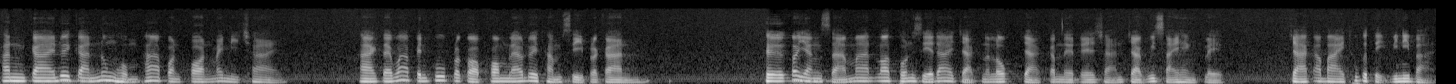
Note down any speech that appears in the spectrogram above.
พันกายด้วยการนุ่งห่มผ้าปอนๆไม่มีชาย หากแต่ว่าเป็นผู้ประกอบพร้อมแล้วด้วยธรรมสี่ประการ เธอก็ยังสามารถรอดพ้นเสียได้จากนรกจากกำเนิดเดรัจฉานจากวิสัยแห่งเปรต จากอบายทุกติวินิบาต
